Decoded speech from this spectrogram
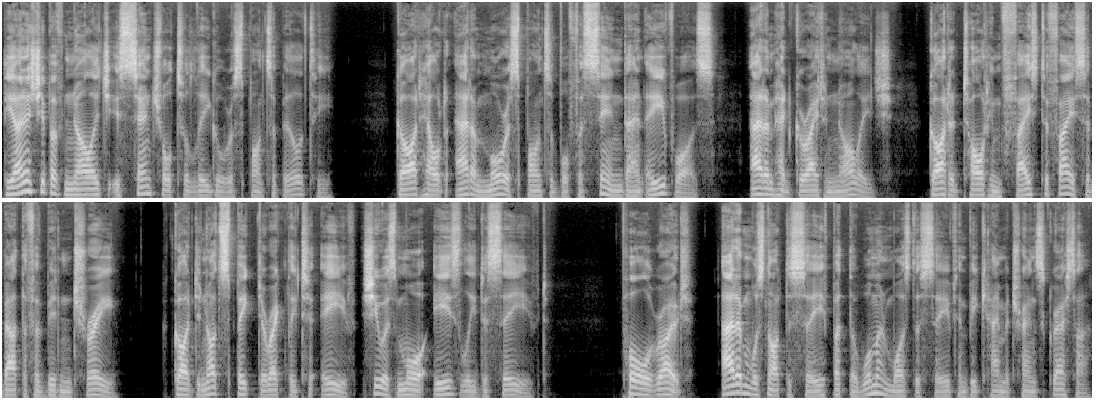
The ownership of knowledge is central to legal responsibility. God held Adam more responsible for sin than Eve was. Adam had greater knowledge. God had told him face to face about the forbidden tree. God did not speak directly to Eve. She was more easily deceived. Paul wrote, Adam was not deceived, but the woman was deceived and became a transgressor.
